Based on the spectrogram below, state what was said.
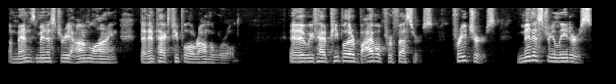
a men's ministry online that impacts people around the world. Uh, we've had people that are Bible professors, preachers, ministry leaders,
